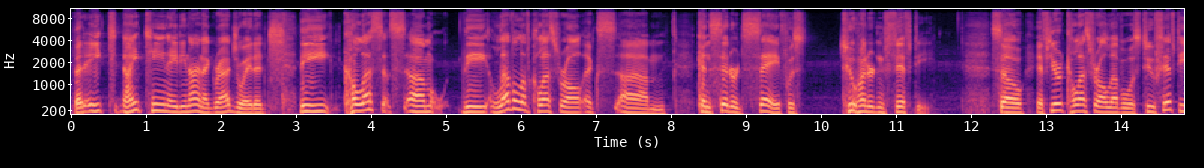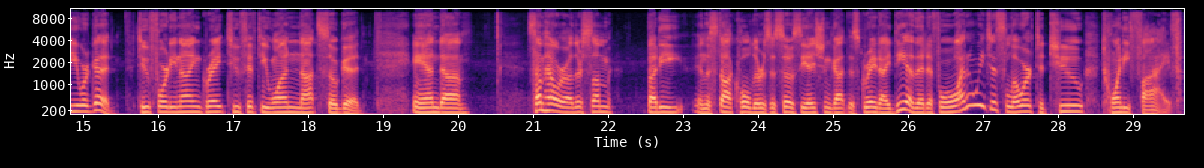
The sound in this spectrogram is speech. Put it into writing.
But eight, 1989, I graduated. The cholesterol. Um, the level of cholesterol ex, um, considered safe was 250. So if your cholesterol level was 250, you were good. 249, great. 251, not so good. And um, somehow or other, somebody in the Stockholders Association got this great idea that if, well, why don't we just lower to 225?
